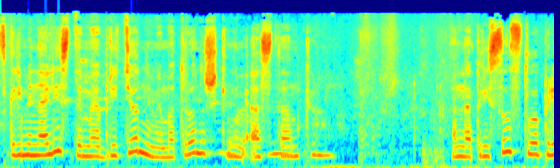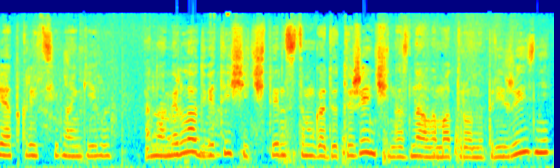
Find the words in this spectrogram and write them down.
С криминалистами, обретенными Матронушкиными останками. Она присутствовала при открытии могилы. Она умерла в 2014 году. Эта женщина знала Матрону при жизни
